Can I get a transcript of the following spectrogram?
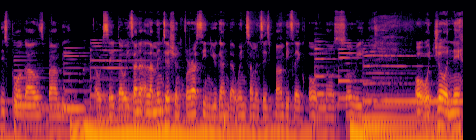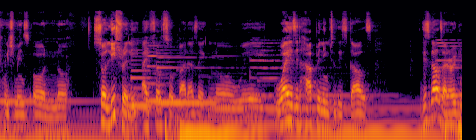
these poor girls, Bambi. I would say it that way. It's an, a lamentation for us in Uganda when someone says Bambi, it's like, oh no, sorry oh, oh, or ojone, which means oh no. So literally, I felt so bad. I was like, no way. Why is it happening to these girls? These girls are already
